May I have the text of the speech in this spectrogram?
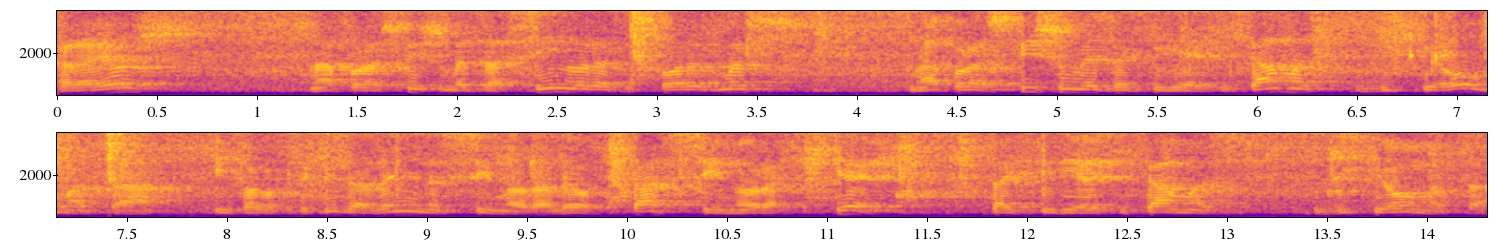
χρέος να προασπίσουμε τα σύνορα της χώρας μας να προασπίσουμε τα κυριαρχικά μας δικαιώματα. Η υφαλοκρηπίδα δεν είναι σύνορα, λέω τα σύνορα και τα κυριαρχικά μας δικαιώματα.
